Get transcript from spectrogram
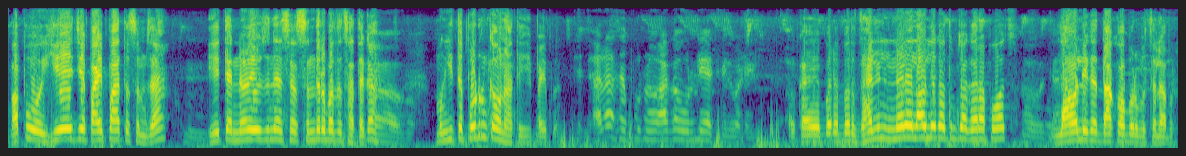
बापू हे जे पाईप पाहतं समजा हे त्या नळ योजनेच्या संदर्भातच राहतं का? मग इथं पडून काऊन राहते हे पाईप? झाला असं पूर्ण आगा उरली असेल वाटेल काय बरं बरं. झालेले नळ लावले का तुमच्या घरा पोहोच लावले का? दाखवा बरोबर चला बरं.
